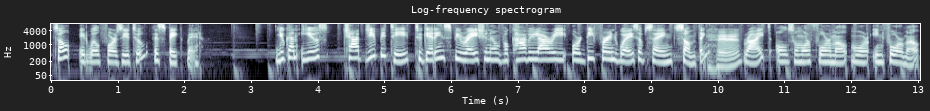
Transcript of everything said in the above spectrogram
So it will force you to speak better. You can use ChatGPT to get inspiration and vocabulary or different ways of saying something, right? Also more formal, more informal.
